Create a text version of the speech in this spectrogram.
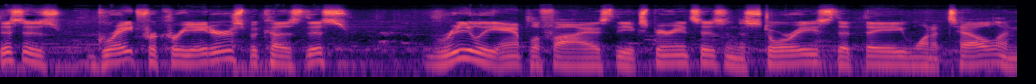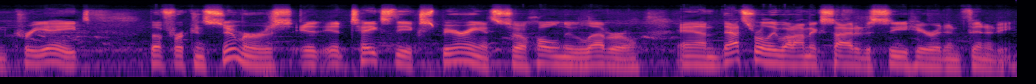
this is great for creators because this really amplifies the experiences and the stories that they want to tell and create. But for consumers it, it takes the experience to a whole new level. And that's really what i'm excited to see here at infinity.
